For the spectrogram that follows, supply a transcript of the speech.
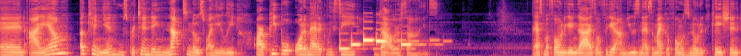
and I am a Kenyan who's pretending not to know Swahili, or people automatically see dollar signs. That's my phone again, guys. Don't forget, I'm using it as a microphone's notification.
